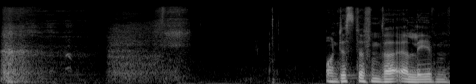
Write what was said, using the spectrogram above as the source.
Und das dürfen wir erleben.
